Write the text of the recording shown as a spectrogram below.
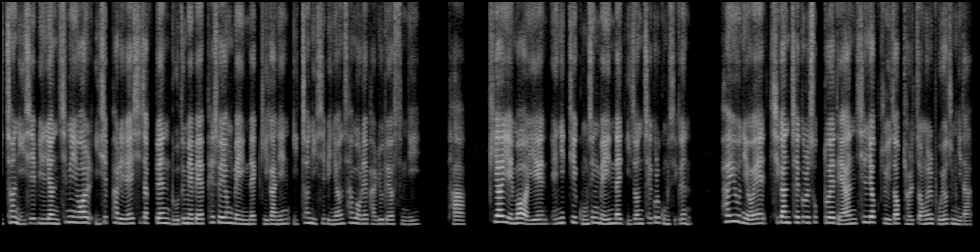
2021년 12월 28일에 시작된 로드맵의 폐쇄형 메인넷 기간인 2022년 3월에 반려되었으니 다 PIMOIN NET 공식 메인넷 이전 채굴 공식은 파이오니어의 시간 채굴 속도에 대한 실력주의적 결정을 보여줍니다.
